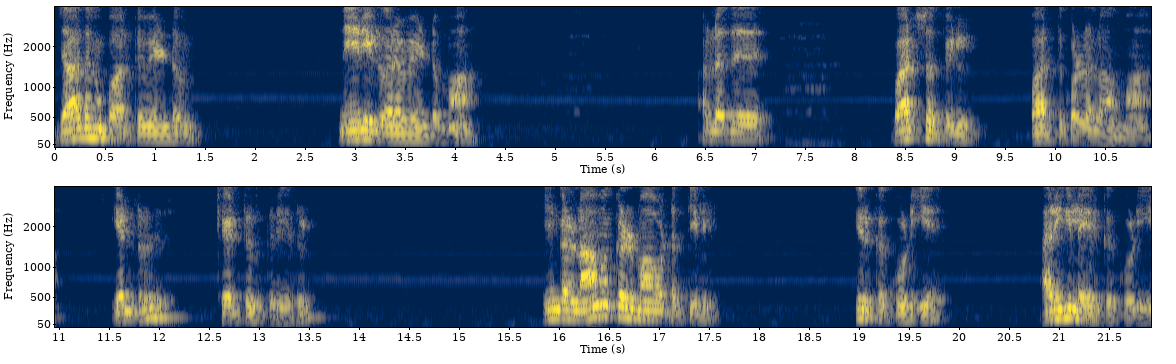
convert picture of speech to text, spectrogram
ஜாதகம் பார்க்க வேண்டும் நேரில் வர வேண்டுமா? அல்லது வாட்ஸ்அப்பில் பார்த்து கொள்ளலாமா? என்று கேட்டிருக்கிறீர்கள். எங்கள் நாமக்கல் மாவட்டத்தில் இருக்கக்கூடிய அருகில் இருக்கக்கூடிய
